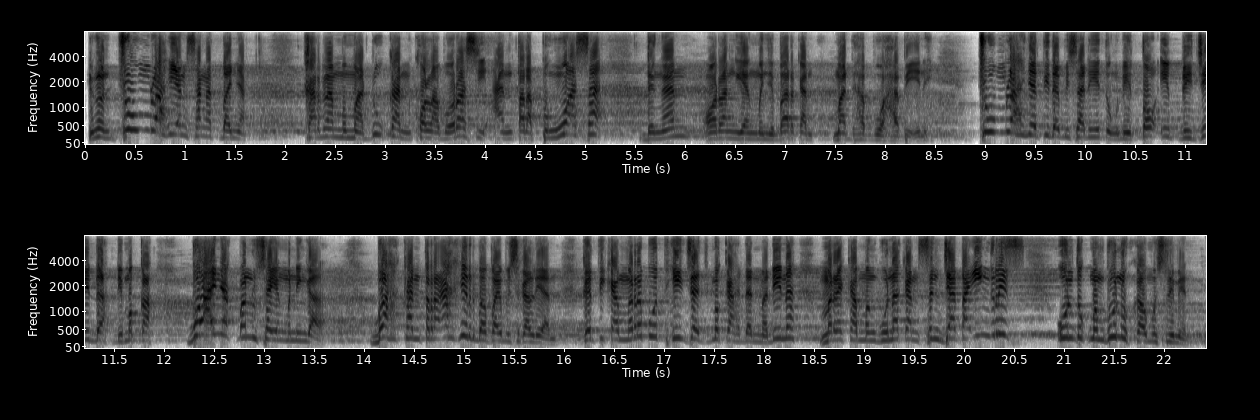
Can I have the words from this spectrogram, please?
Dengan jumlah yang sangat banyak. Karena memadukan kolaborasi antara penguasa dengan orang yang menyebarkan madhab wahabi ini jumlahnya tidak bisa dihitung. Di Taif, di Jeddah, di Mekah banyak manusia yang meninggal. Bahkan terakhir Bapak Ibu sekalian ketika merebut Hijaz Mekah dan Madinah mereka menggunakan senjata Inggris untuk membunuh kaum muslimin.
